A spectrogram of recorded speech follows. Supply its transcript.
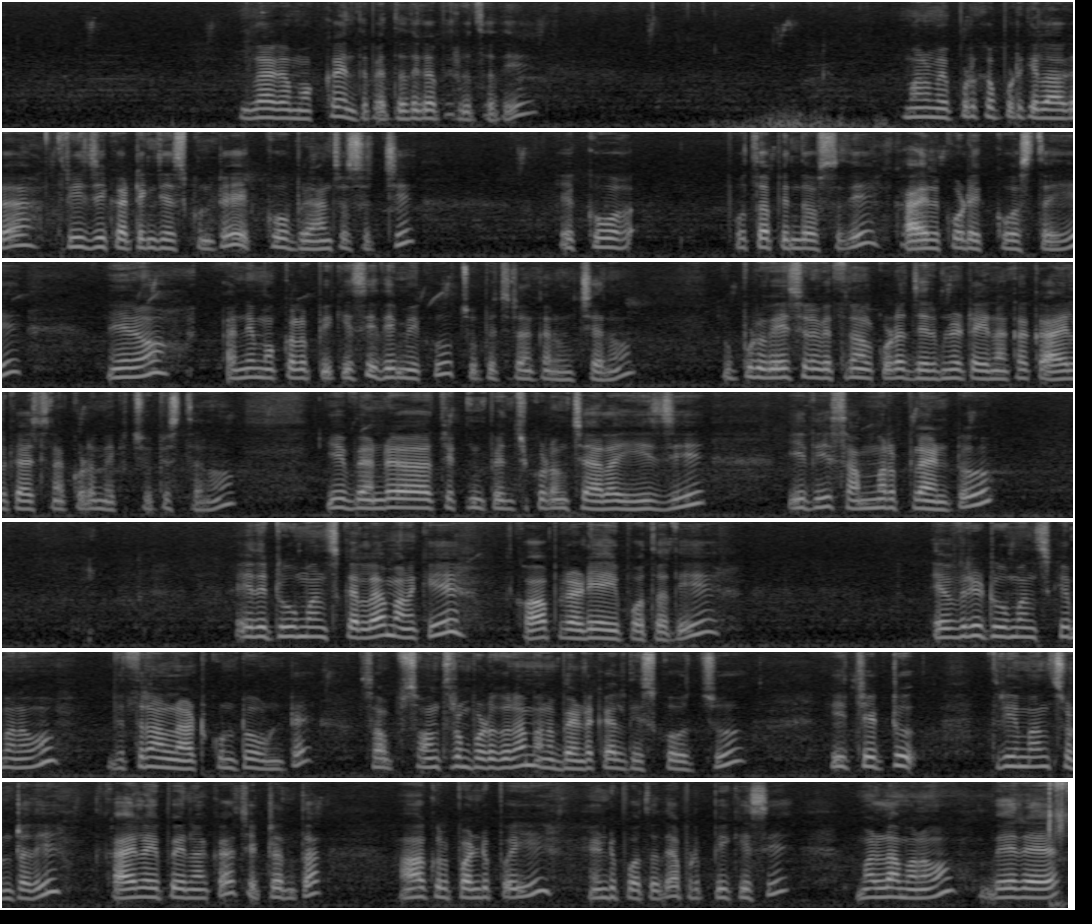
ఇలాగ మొక్క ఇంత పెద్దదిగా పెరుగుతుంది. మనం ఎప్పటికప్పటికి ఇలాగా త్రీ జీ కటింగ్ చేసుకుంటే ఎక్కువ బ్రాంచెస్ వచ్చి ఎక్కువ పూత పింద వస్తుంది కాయలు కూడా ఎక్కువ వస్తాయి. నేను అన్ని మొక్కలు పీకేసి ఇది మీకు చూపించడానికి అని ఉంచాను. ఇప్పుడు వేసిన విత్తనాలు కూడా జర్మినేట్ అయినాక కాయలు కాసినాక కూడా మీకు చూపిస్తాను. ఈ బెండ చెట్టుని పెంచుకోవడం చాలా ఈజీ ఇది సమ్మర్ ప్లాంటు. ఇది టూ మంత్స్ కల్లా మనకి కాప్ రెడీ అయిపోతుంది. ఎవ్రీ టూ మంత్స్కి మనము విత్తనాలు నాటుకుంటూ ఉంటే సం- సంవత్సరం పొడుగునా మనం బెండకాయలు తీసుకోవచ్చు. ఈ చెట్టు త్రీ మంత్స్ ఉంటుంది. కాయలు అయిపోయినాక చెట్టు అంతా ఆకులు పండిపోయి ఎండిపోతుంది. అప్పుడు పీకేసి మళ్ళీ మనం వేరే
